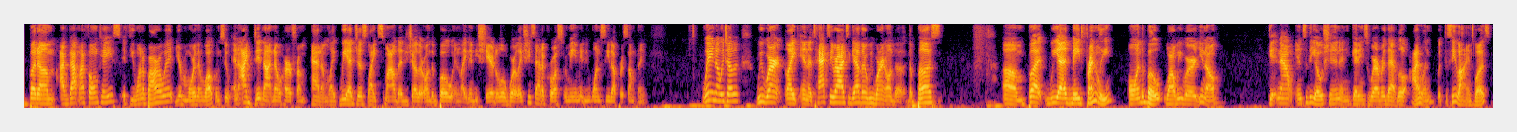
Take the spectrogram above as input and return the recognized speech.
But um, I've got my phone case. If you want to borrow it, you're more than welcome to. And I did not know her from Adam. Like we had just like smiled at each other on the boat and like maybe shared a little word. Like she sat across from me maybe one seat up or something we ain't know each other. We weren't like in a taxi ride together. We weren't on the the bus. Um, but we had made friendly on the boat while we were, you know, getting out into the ocean and getting to wherever that little island with the sea lions was.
